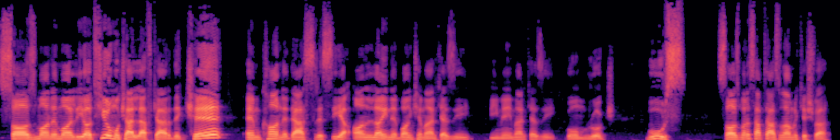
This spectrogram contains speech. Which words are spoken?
سازمان مالیاتی رو مکلف کرده که امکان دسترسی آنلاین بانک مرکزی بیمه مرکزی گمرک بورس سازمان ثبت اسناد امر کشور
